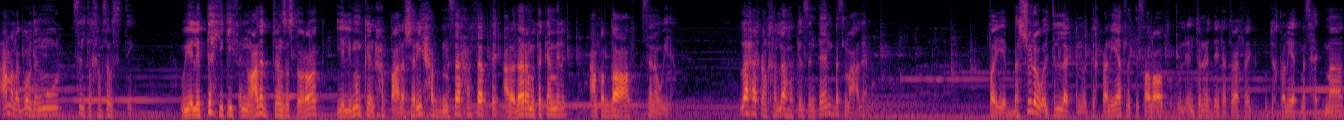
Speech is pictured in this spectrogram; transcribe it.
عملها جوردن مور سنة ال 65 ويلي بتحكي كيف إنه عدد الترانزستورات يلي ممكن نحطها على شريحة بمساحة ثابتة على دائرة متكاملة عم تتضاعف سنويا. لاحقا خلاها كل سنتين بس ما علينا. طيب بس شو لو قلت لك إنه تقنيات الاتصالات والإنترنت data traffic وتقنيات مسح الدماغ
